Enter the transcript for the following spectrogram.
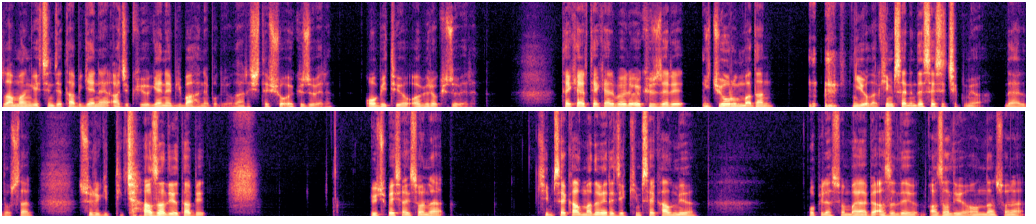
zaman geçince tabii gene acıkıyor. Gene bir bahane buluyorlar. İşte şu öküzü verin. O bitiyor, öbür öküzü verin. Teker teker böyle öküzleri hiç yorulmadan yiyorlar. Kimsenin de sesi çıkmıyor değerli dostlar. Sürü gittikçe azalıyor tabii. 3-5 ay sonra kimse kalmadı. Verecek kimse kalmıyor. Popülasyon bayağı bir azalıyor, azalıyor. Ondan sonra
